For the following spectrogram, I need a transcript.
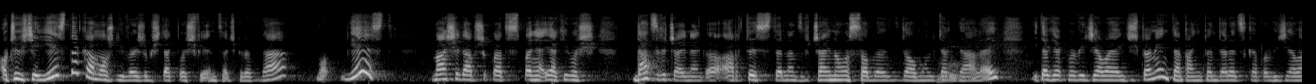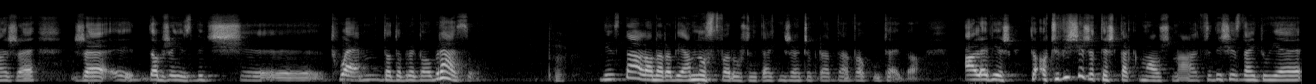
Oczywiście jest taka możliwość, żeby się tak poświęcać, prawda? No, jest. Ma się na przykład wspania- jakiegoś nadzwyczajnego artystę, nadzwyczajną osobę w domu i tak dalej. I tak jak powiedziała, jak dziś pamiętam, pani Penderecka powiedziała, że, że y, dobrze jest być y, tłem do dobrego obrazu. Więc no, ale ona robiła mnóstwo różnych takich rzeczy, prawda, wokół tego. Ale wiesz, to oczywiście, że też tak można, ale wtedy się znajduje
